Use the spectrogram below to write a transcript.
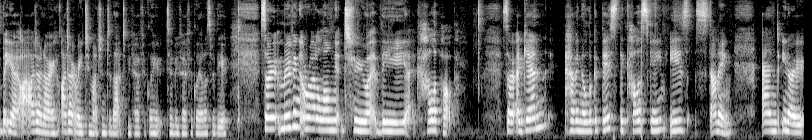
but yeah, I, I, don't know. I don't read too much into that to be perfectly to be perfectly honest with you. So moving right along to the Colourpop. So again, having a look at this, the color scheme is stunning. And, you know,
